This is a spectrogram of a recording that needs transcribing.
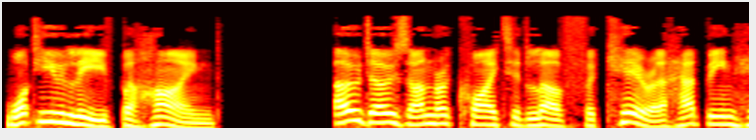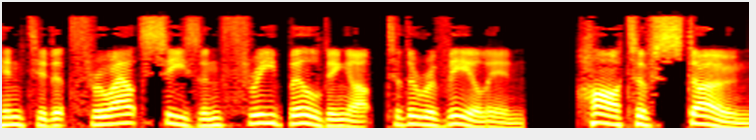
What You Leave Behind. Odo's unrequited love for Kira had been hinted at throughout Season 3 building up to the reveal in Heart of Stone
